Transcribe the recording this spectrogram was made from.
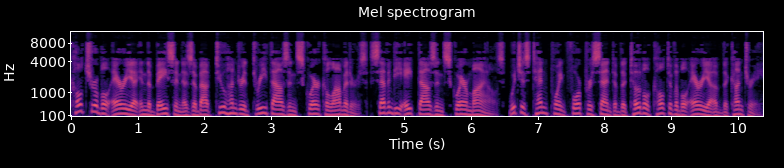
Culturable area in the basin is about 203,000 square kilometers, 78,000 square miles, which is 10.4% of the total cultivable area of the country.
